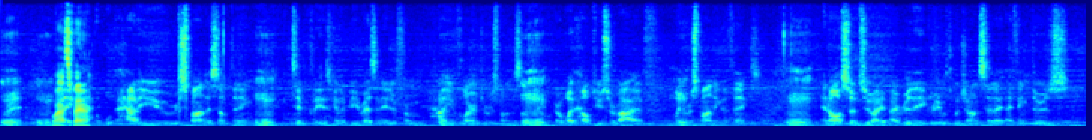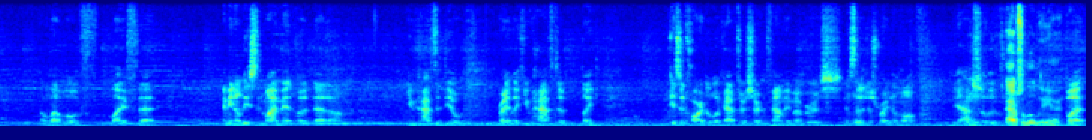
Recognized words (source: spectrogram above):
right? Mhm. Well, that's Like, fair. How do you respond to something? Mhm. Typically, is going to be resonated from how you've learned to respond to something, or what helped you survive when responding to things. Mm. And also, too, I, I really agree with what John said. I, I think there's a level of life that, I mean, at least in my manhood, that um, you have to deal with, right? Like, you have to, like, is it hard to look after certain family members instead of just writing them off? Yeah, absolutely. Absolutely, yeah. But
